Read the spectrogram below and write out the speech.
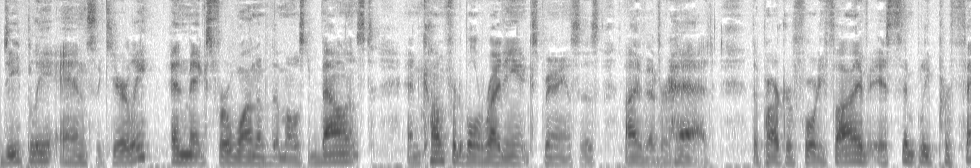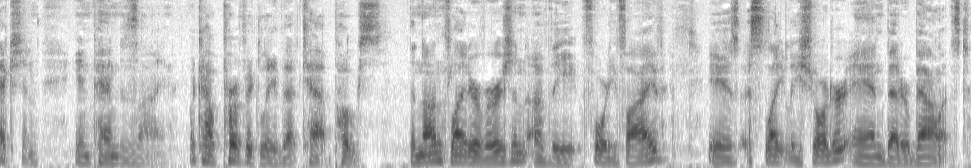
deeply and securely and makes for one of the most balanced and comfortable writing experiences I've ever had. The Parker 45 is simply perfection in pen design. Look how perfectly that cap posts. The non-flighter version of the 45 is slightly shorter and better balanced.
